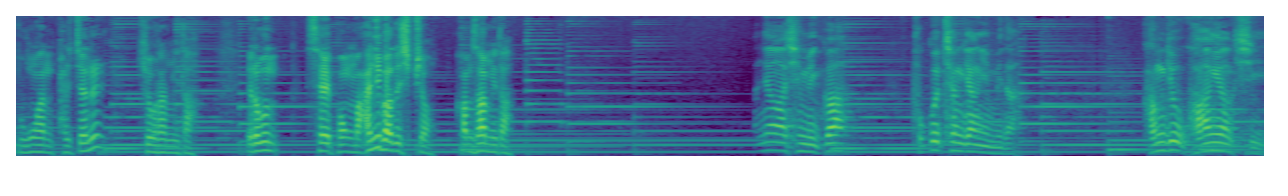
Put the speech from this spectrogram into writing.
무궁한 발전을 기원합니다. 여러분 새해 복 많이 받으십시오. 감사합니다. 안녕하십니까 북구청장입니다. 광주 광역시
